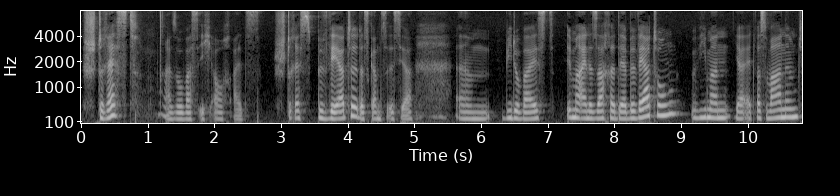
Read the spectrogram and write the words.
stresst. Also was ich auch als Stress bewerte. Das Ganze ist ja, ähm, wie du weißt, immer eine Sache der Bewertung, wie man ja etwas wahrnimmt.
